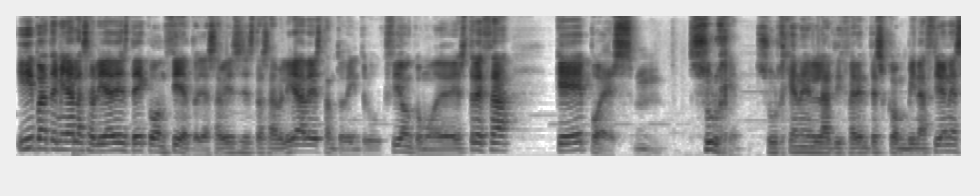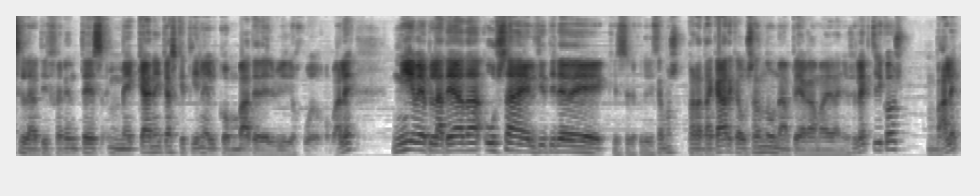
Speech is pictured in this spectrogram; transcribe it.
Y para terminar las habilidades de concierto, ya sabéis estas habilidades, tanto de introducción como de destreza, que pues mm, surgen, surgen en las diferentes combinaciones, en las diferentes mecánicas que tiene el combate del videojuego, ¿vale? Nieve plateada usa el títere de, que es utilizamos para atacar, causando una amplia gama de daños eléctricos, ¿vale?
